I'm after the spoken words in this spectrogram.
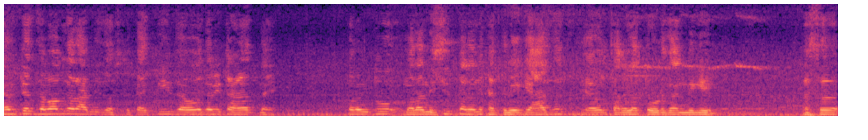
कारण त्यात जबाबदार आम्हीच असतो. काय ती जबाबदारी टाळत नाही. परंतु मला निश्चितपणाने खात्री आहे की आजच यावर चांगला तोडगा निघेल असं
